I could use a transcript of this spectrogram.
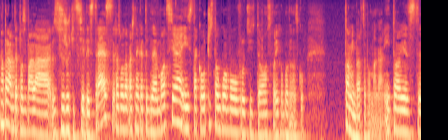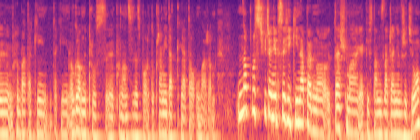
naprawdę pozwala zrzucić z siebie stres, rozładować negatywne emocje i z taką czystą głową wrócić do swoich obowiązków. To mi bardzo pomaga i to jest y, chyba taki, taki ogromny plus y, płynący ze sportu, przynajmniej tak ja to uważam. No plus ćwiczenie psychiki na pewno też ma jakieś tam znaczenie w życiu.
